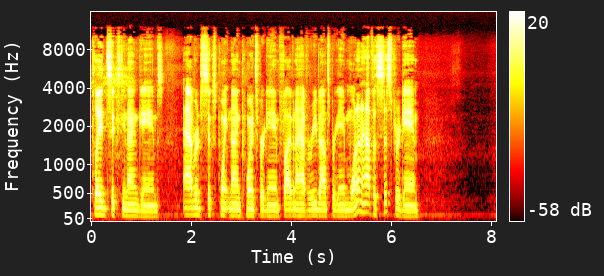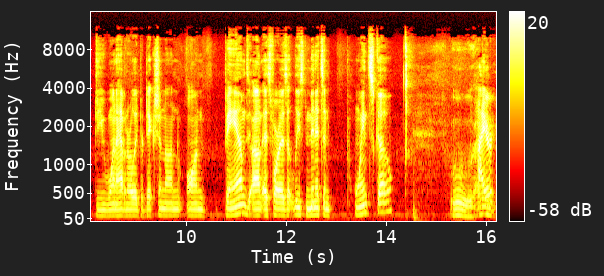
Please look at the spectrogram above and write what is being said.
played 69 games, averaged 6.9 points per game, five and a half rebounds per game, one and a half assists per game. Do you want to have an early prediction on on Bam uh, as far as at least minutes and points go? Ooh, higher?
